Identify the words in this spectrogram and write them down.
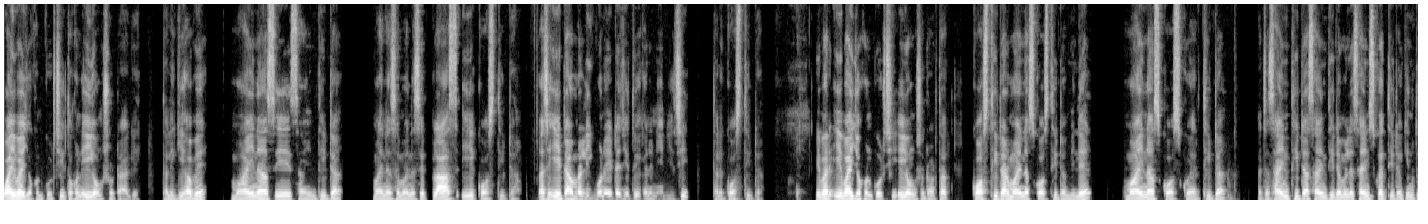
ওয়াই বাই যখন করছি, তখন এই অংশটা আগে। তাহলে কি হবে? মাইনাস এ সাইন থিটা মাইনাসে মাইনাসে প্লাস এ কস থিটা আচ্ছা এটা আমরা লিখব না, এটা যেহেতু এখানে নিয়ে নিয়েছি, তাহলে কস থিটা এবার এ বাই যখন করছি, এই অংশটা, অর্থাৎ কস থিটার মাইনাস কস থিটা মিলে মাইনাস কস স্কোয়ার থিটা আচ্ছা সাইন থিটা সাইন থিটা মিলে সাইন স্কোয়ার থিটা কিন্তু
